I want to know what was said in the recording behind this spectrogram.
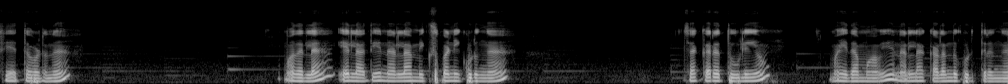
சேர்த்த உடனே முதல்ல எல்லாத்தையும் நல்லா மிக்ஸ் பண்ணி கொடுங்க. சர்க்கரை தூளியும் மைதா மாவையும் நல்லா கலந்து கொடுத்துருங்க.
